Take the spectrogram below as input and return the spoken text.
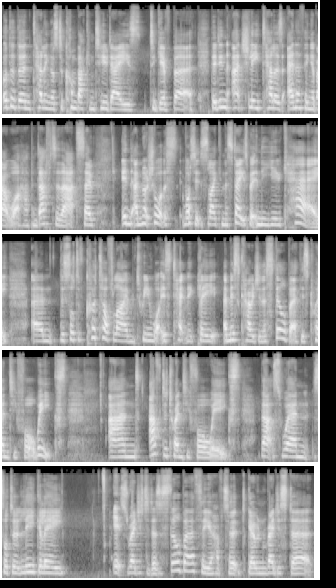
other than telling us to come back in two days to give birth, they didn't actually tell us anything about what happened after that. So in, I'm not sure what this, what it's like in the States, but in the UK, um, the sort of cut-off line between what is technically a miscarriage and a stillbirth is 24 weeks. And after 24 weeks, that's when sort of legally it's registered as a stillbirth, so you have to go and register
